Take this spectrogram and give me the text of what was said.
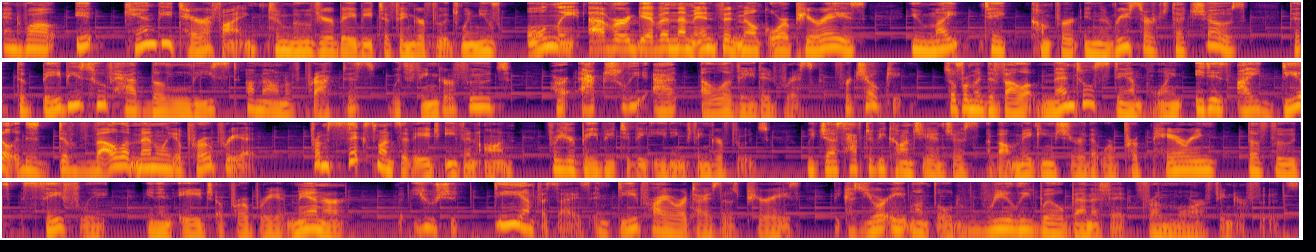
And while it can be terrifying to move your baby to finger foods when you've only ever given them infant milk or purees, you might take comfort in the research that shows that the babies who've had the least amount of practice with finger foods are actually at elevated risk for choking. So, from a developmental standpoint, it is ideal, it is developmentally appropriate from six months of age, even on, for your baby to be eating finger foods. We just have to be conscientious about making sure that we're preparing the foods safely in an age appropriate manner. But you should de emphasize and deprioritize those purees because your eight month old really will benefit from more finger foods.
